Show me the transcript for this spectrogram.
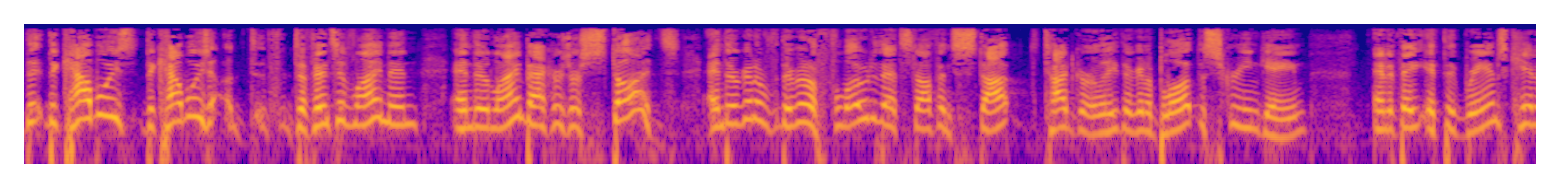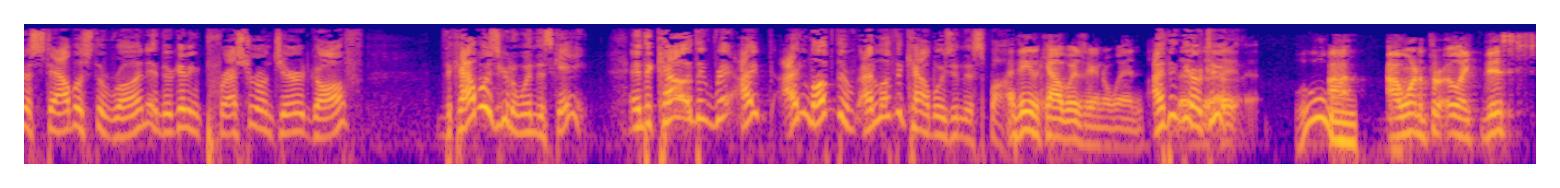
the, the Cowboys, the Cowboys uh, d- defensive linemen and their linebackers are studs, and they're gonna they're gonna flow to that stuff and stop Todd Gurley. They're gonna blow up the screen game, and if they if the Rams can't establish the run and they're getting pressure on Jared Goff, the Cowboys are gonna win this game. And the cow, the, I I love the I love the Cowboys in this spot. I think the Cowboys are going to win. I think they are That's- too. Ooh. I, I want to throw like this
